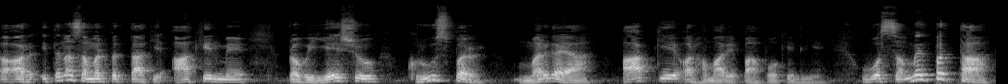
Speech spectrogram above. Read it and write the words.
और इतना समर्पित था कि आखिर में प्रभु यीशु क्रूस पर मर गया आपके और हमारे पापों के लिए। वो समर्पित था,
